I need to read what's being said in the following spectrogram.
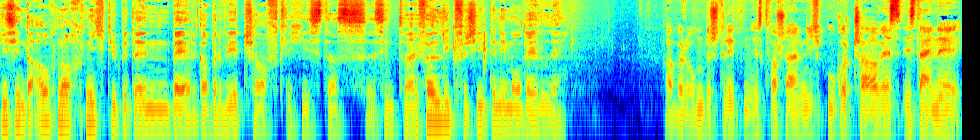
Die sind auch noch nicht über den Berg, aber wirtschaftlich ist das, sind zwei völlig verschiedene Modelle. Aber unbestritten ist wahrscheinlich, Hugo Chavez ist eine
